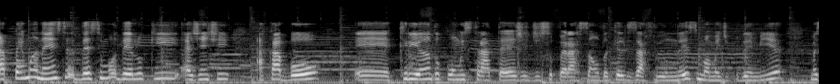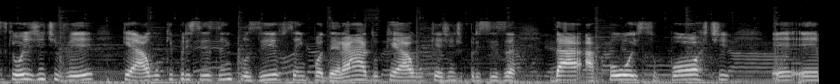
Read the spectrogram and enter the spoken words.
a permanência desse modelo que a gente acabou é, criando como estratégia de superação daquele desafio nesse momento de epidemia, mas que hoje a gente vê que é algo que precisa, inclusive, ser empoderado, que é algo que a gente precisa dar apoio, suporte. É, é,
